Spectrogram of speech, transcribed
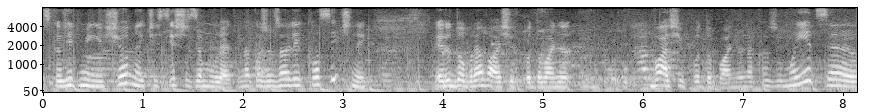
скажіть мені, що найчастіше замовляють. Вона каже, взагалі класичний. Я говорю, добре, а ваші вподобання? Ваші вподобання. Вона каже, мої це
